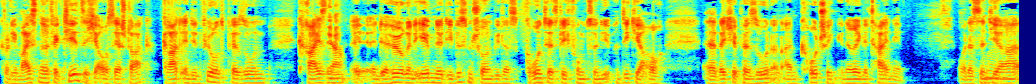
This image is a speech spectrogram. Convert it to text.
Genau, die meisten reflektieren sich ja auch sehr stark, gerade in den Führungspersonenkreisen, ja. Äh, in der höheren Ebene, die wissen schon, wie das grundsätzlich funktioniert. Man sieht ja auch, äh, welche Personen an einem Coaching in der Regel teilnehmen. Und das sind mhm. ja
